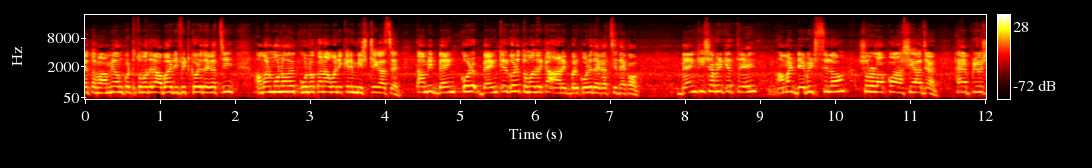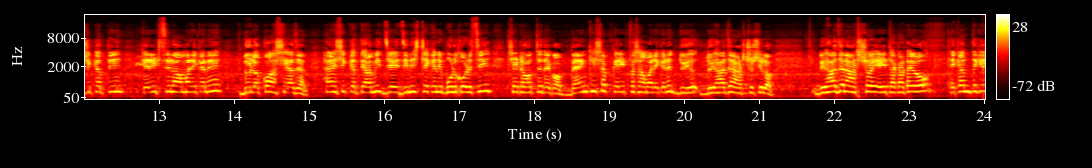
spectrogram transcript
পেতে হবে। আমি অঙ্কটা তোমাদের আবার রিপিট করে দেখাচ্ছি। আমার মনে হয় কোনো কারণে আমার এখানে মিস্টেক আছে। তা আমি ব্যাংক করে ব্যাংকের করে তোমাদেরকে আরেকবার করে দেখাচ্ছি, দেখো। ব্যাংক হিসাবের ক্ষেত্রে আমার ডেবিট ছিল ষোলো লক্ষ আশি হাজার। হ্যাঁ প্রিয় শিক্ষার্থী, ক্রেডিট ছিল আমার এখানে দুই লক্ষ আশি হাজার। হ্যাঁ শিক্ষার্থী, আমি যে জিনিসটা এখানে ভুল করেছি, সেটা হচ্ছে দেখো, ব্যাংক হিসাব ক্রেডিট পাশে আমার এখানে দুই দুই হাজার আটশো ছিল। দুই হাজার আটশো এই টাকাটাও এখান থেকে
